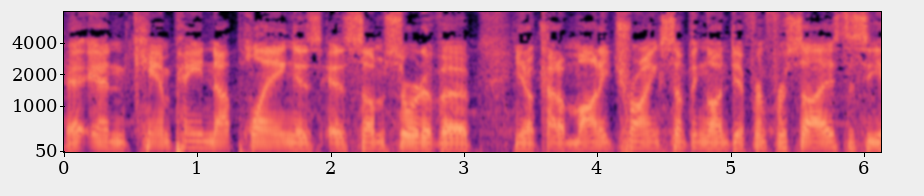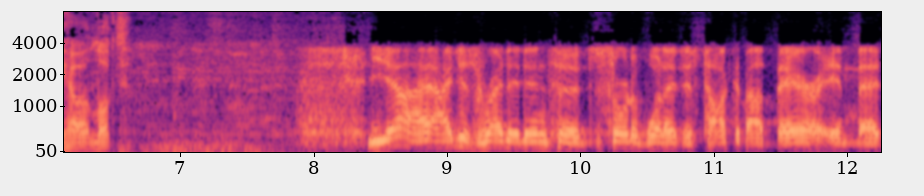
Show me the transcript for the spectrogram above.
and Cam Payne not playing as, as some sort of a, you know, kind of Monty trying something on different for size to see how it looked? Yeah, I, I just read it into sort of what I just talked about there. In that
